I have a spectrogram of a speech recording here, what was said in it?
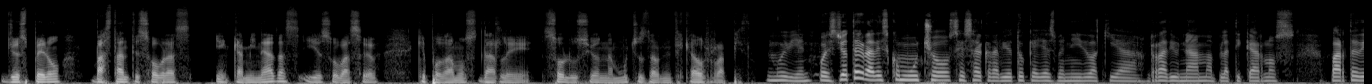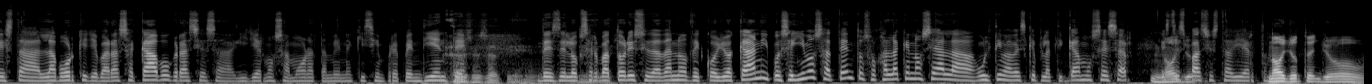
yo espero bastantes obras encaminadas y eso va a hacer que podamos darle solución a muchos damnificados rápido. Muy bien, pues yo te agradezco mucho, César Cravioto, que hayas venido aquí a Radio UNAM a platicarnos parte de esta labor que llevarás a cabo. Gracias a Guillermo Zamora, también aquí siempre pendiente. Desde el Observatorio Ciudadano de Coyoacán. Y pues seguimos atentos. Ojalá que no sea la última vez que platicamos, César. este espacio está abierto. No, yo, te, yo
